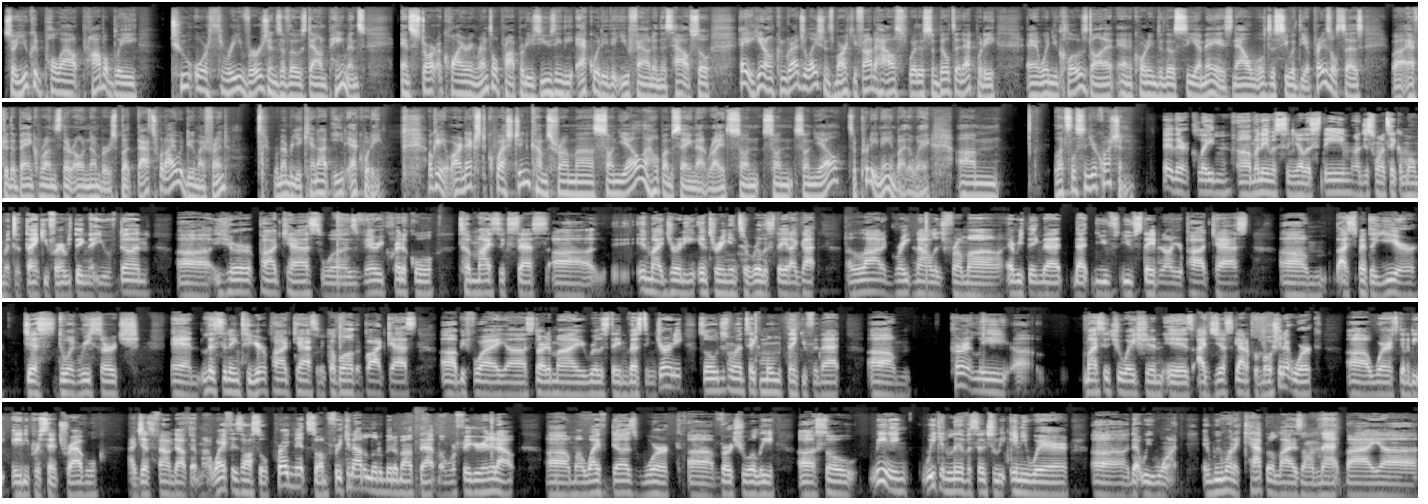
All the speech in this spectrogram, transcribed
So you could pull out probably two or three versions of those down payments and start acquiring rental properties using the equity that you found in this house. So, hey, you know, congratulations, Mark. You found a house where there's some built in equity. And when you closed on it, and according to those CMAs, now we'll just see what the appraisal says uh, after the bank runs their own numbers. But that's what I would do, my friend. Remember, you cannot eat equity. Okay, our next question comes from uh, Soniel. I hope I'm saying that right. Son, Son, Soniel. It's a pretty name, by the way. Um, let's listen to your question. Hey there, Clayton. Uh, my name is Soniel Esteem. I just want to take a moment to thank you for everything that you've done. Uh, your podcast was very critical to my success uh, in my journey entering into real estate. I got a lot of great knowledge from uh, everything that that you've you've stated on your podcast. Um, I spent a year just doing research and listening to your podcast and a couple other podcasts uh, before I uh, started my real estate investing journey. So just want to take a moment. Thank you for that. Um, currently, uh, my situation is I just got a promotion at work uh, where it's going to be 80% travel. I just found out that my wife is also pregnant, so I'm freaking out a little bit about that, but we're figuring it out. Uh, my wife does work uh, virtually, so meaning we can live essentially anywhere that we want and we want to capitalize on that by uh,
